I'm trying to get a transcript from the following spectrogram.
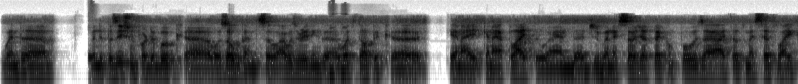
when the when the position for the book uh, was opened. So I was reading uh, what topic uh, can I can I apply to, and uh, when I saw Jetpack Compose, I, I thought to myself like,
